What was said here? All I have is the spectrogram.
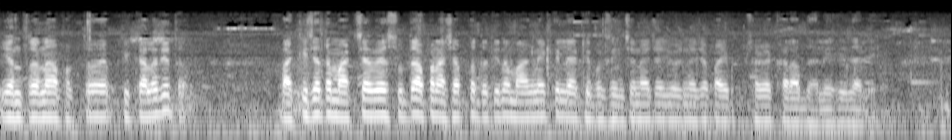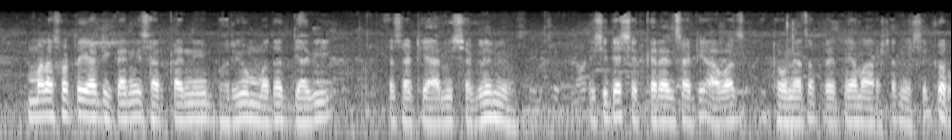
यंत्रणा फक्त पिकाला देतं. बाकीच्या तर मागच्या वेळेस सुद्धा आपण अशा पद्धतीनं मागण्या केल्या. ठिबक सिंचनाच्या योजनेच्या पाईप सगळे खराब झाले हे झाले. मला असं वाटतं या ठिकाणी सरकारने भरीव मदत द्यावी यासाठी आम्ही सगळे मिळून निश्चित या शेतकऱ्यांसाठी आवाज उठवण्याचा प्रयत्न या महाराष्ट्रात निश्चित करू.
